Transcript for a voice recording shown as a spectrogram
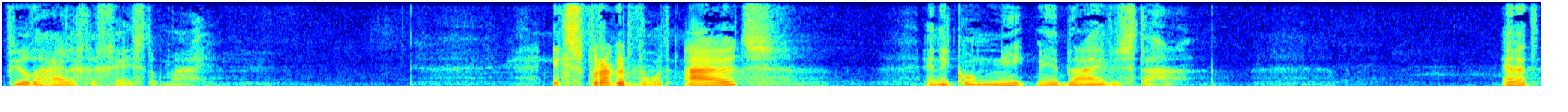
viel de Heilige Geest op mij. Ik sprak het woord uit en ik kon niet meer blijven staan. En, het,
